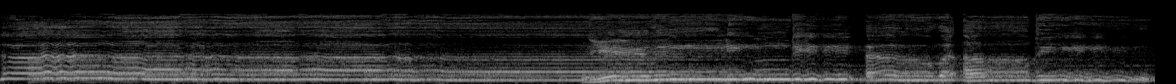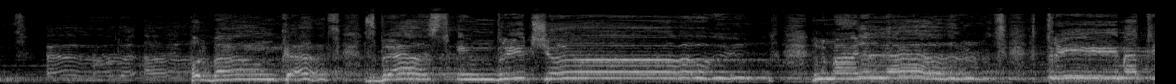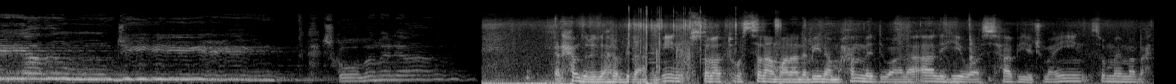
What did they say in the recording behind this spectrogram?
Djelilindi edhe adit Por bankat zbrast indriqoj Në majë lartë trimat janë gjit. Shkollë Alhamdulillah Rabbil Alamin Salatu wassalamu ala nabina نبينا محمد ala alihi wa ashabi ajma'in ما ima bahd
